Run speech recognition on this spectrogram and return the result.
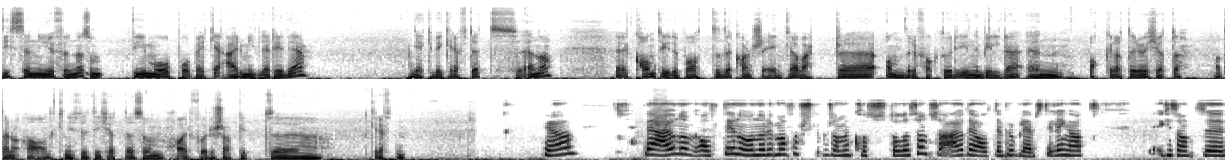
disse nye funnene, som vi må påpeke er midlertidige, de er ikke bekreftet ennå, eh, kan tyde på at det kanskje egentlig har vært eh, andre faktorer inne i bildet enn akkurat det røde kjøttet. At det er noe annet knyttet til kjøttet som har forårsaket uh, kreften. Ja, det er jo noe, alltid noe når man forsker på sånn med kosthold og sånn, så er jo det alltid en problemstilling at ikke sant, eh,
